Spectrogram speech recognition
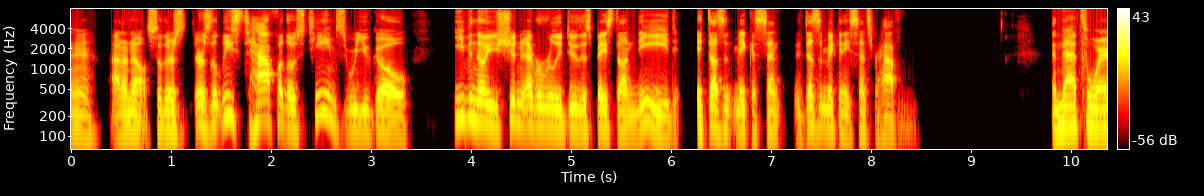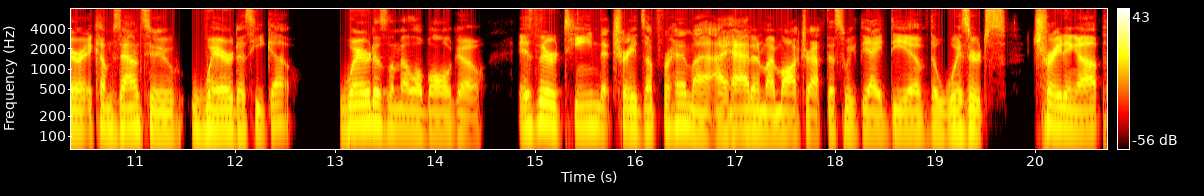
eh, I don't know. So there's there's at least half of those teams where you go, even though you shouldn't ever really do this based on need, it doesn't make a sense. It doesn't make any sense for half of them. And that's where it comes down to where does he go? where does LaMelo Ball go? Is there a team that trades up for him? I, I had in my mock draft this week the idea of the Wizards trading up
